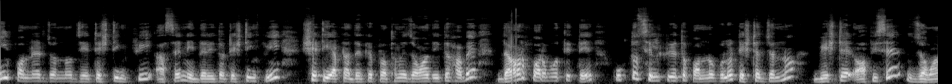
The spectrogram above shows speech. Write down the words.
এই পণ্যের জন্য যে টেস্টিং ফি আছে, নির্ধারিত টেস্টিং ফি সেটি আপনাদেরকে প্রথমে জমা দিতে হবে। দেওয়ার পরবর্তীতে উক্ত সিলকৃত পণ্যগুলো টেস্টের জন্য বিএসটিআইয়ের অফিসে জমা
